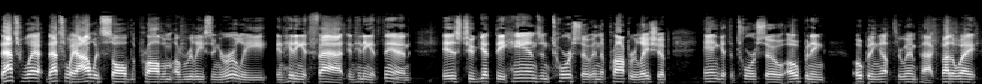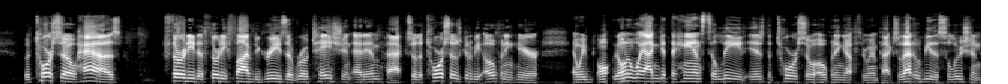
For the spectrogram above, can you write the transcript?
That's, what, that's the way I would solve the problem of releasing early and hitting it fat and hitting it thin is to get the hands and torso in the proper relationship and get the torso opening, opening up through impact. By the way, the torso has 30 to 35 degrees of rotation at impact. So the torso is going to be opening here. And we, the only way I can get the hands to lead is the torso opening up through impact. So that would be the solution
